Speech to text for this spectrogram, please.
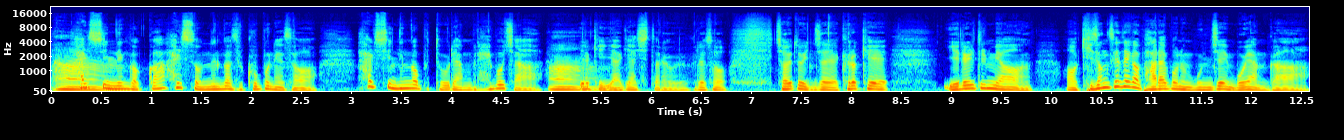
아. 할수 있는 것과 할 수 없는 것을 구분해서 할 수 있는 것부터 우리 한번 해보자 아. 이렇게 이야기하시더라고요. 그래서 저희도 이제 그렇게 예를 들면 어, 기성세대가 바라보는 문제의 모양과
